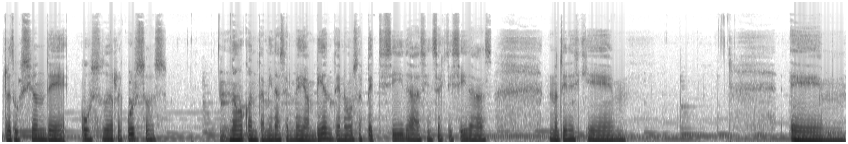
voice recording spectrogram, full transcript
reducción de uso de recursos, no contaminas el medio ambiente, no usas pesticidas, insecticidas, no tienes que... Em,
